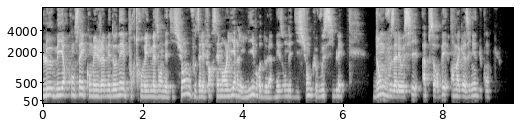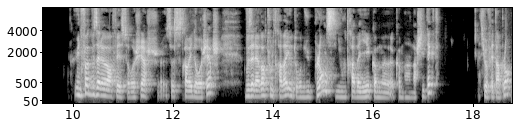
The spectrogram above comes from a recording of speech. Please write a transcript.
le meilleur conseil qu'on m'ait jamais donné pour trouver une maison d'édition, vous allez forcément lire les livres de la maison d'édition que vous ciblez. Donc vous allez aussi absorber, emmagasiner du contenu. Une fois que vous allez avoir fait ce, recherche, ce, travail de recherche, vous allez avoir tout le travail autour du plan si vous travaillez comme, euh, comme un architecte si vous faites un plan,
